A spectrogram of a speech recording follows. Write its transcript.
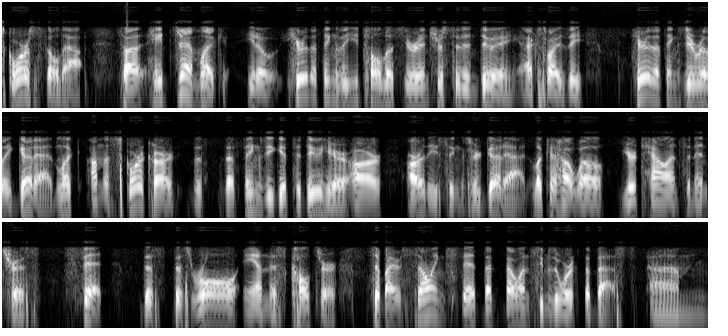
scores filled out. So, hey Jim, look, you know, here are the things that you told us you're interested in doing X, Y, Z. Here are the things you're really good at. And look on the scorecard, the the things you get to do here are are these things you're good at. Look at how well your talents and interests fit this this role and this culture. So by selling fit, that that one seems to work the best. Um,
